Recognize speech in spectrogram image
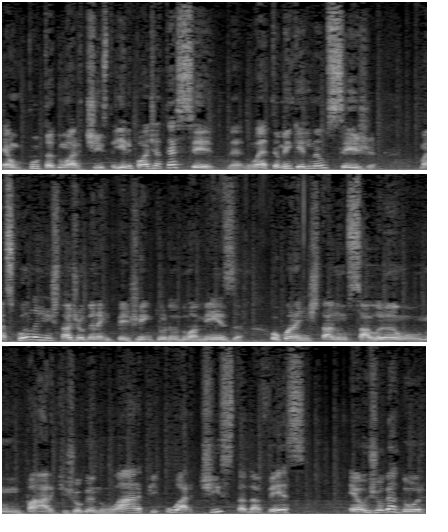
é um puta de um artista, e ele pode até ser, né? não é também que ele não seja. Mas quando a gente está jogando RPG em torno de uma mesa, ou quando a gente está num salão ou num parque jogando um LARP, o artista da vez é o jogador,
